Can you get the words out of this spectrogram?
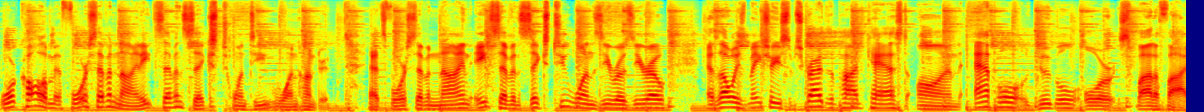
or call them at 479 876 2100. That's 479 876 2100. As always, make sure you subscribe to the podcast on Apple, Google, or Spotify.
